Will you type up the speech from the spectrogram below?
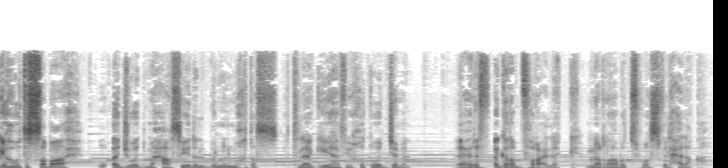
قهوة الصباح وأجود محاصيل البن المختص تلاقيها في خطوة جمل. اعرف أقرب فرع لك من الرابط في وصف الحلقة.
